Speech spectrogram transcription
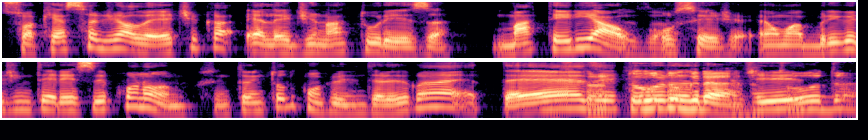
Só que essa dialética, ela é de natureza material, Exato. ou seja, é uma briga de interesses econômicos. Então, em todo conflito de interesses econômicos, é tese, Estrutura, Tudo grana, de- tudo.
